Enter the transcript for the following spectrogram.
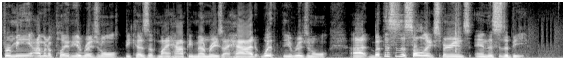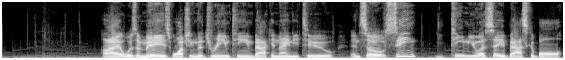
for me, I'm going to play the original because of my happy memories I had with the original. Uh, but this is a solid experience, and this is a B. I was amazed watching the Dream Team back in 92. And so seeing Team USA basketball,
